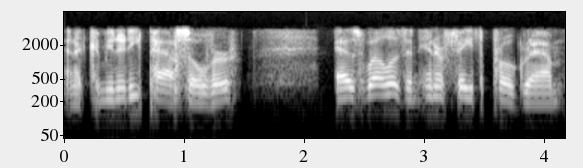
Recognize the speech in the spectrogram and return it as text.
and a community Passover as well as an interfaith program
